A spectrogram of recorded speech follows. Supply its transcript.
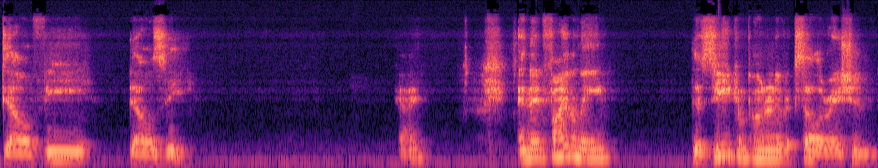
del v del z. Okay. And then finally, the z component of acceleration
